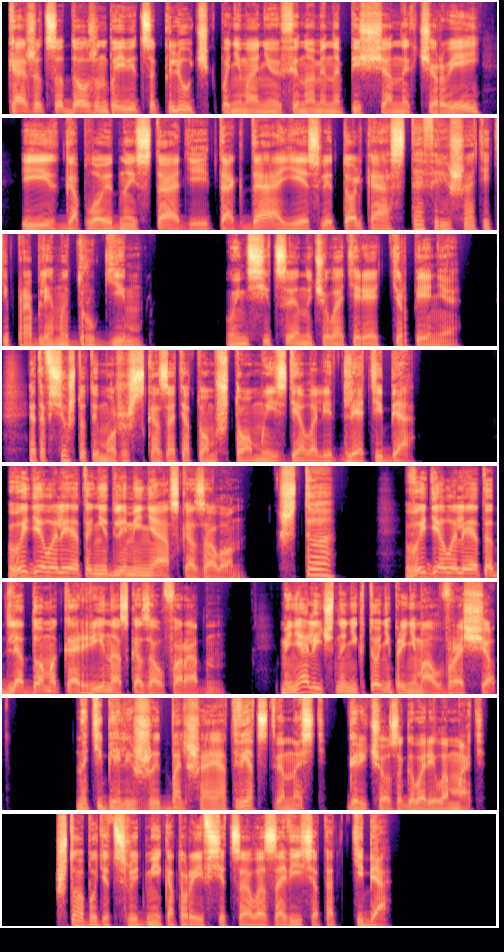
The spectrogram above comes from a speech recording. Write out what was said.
Кажется, должен появиться ключ к пониманию феномена песчаных червей и их гаплоидной стадии. Тогда, если только оставь решать эти проблемы другим. Уинсиция начала терять терпение. Это все, что ты можешь сказать о том, что мы сделали для тебя. Вы делали это не для меня, сказал он. Что? Вы делали это для дома Карина, сказал Фараден. Меня лично никто не принимал в расчет. На тебе лежит большая ответственность, горячо заговорила мать. Что будет с людьми, которые всецело зависят от тебя?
